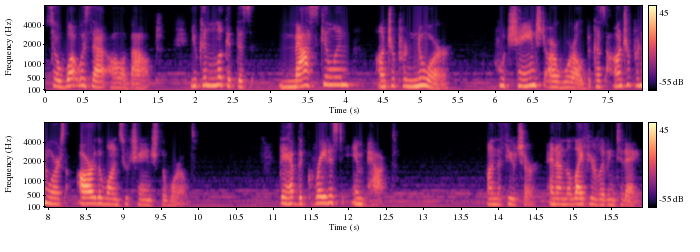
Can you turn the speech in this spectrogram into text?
So, what was that all about? You can look at this masculine entrepreneur who changed our world because entrepreneurs are the ones who change the world. They have the greatest impact on the future and on the life you're living today.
